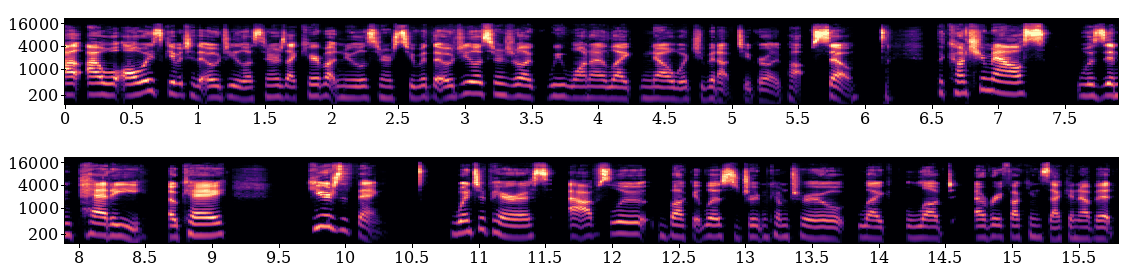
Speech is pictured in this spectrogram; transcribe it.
I, I will always give it to the OG listeners. I care about new listeners too, but the OG listeners are like, we want to like know what you've been up to, girly pop. So, the country mouse was in petty. Okay, here's the thing. Went to Paris, absolute bucket list, dream come true. Like, loved every fucking second of it.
